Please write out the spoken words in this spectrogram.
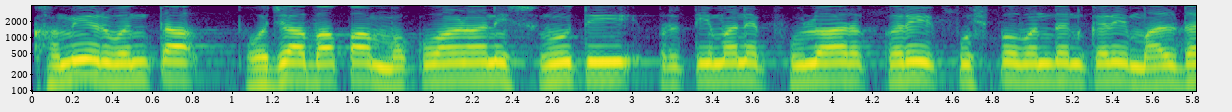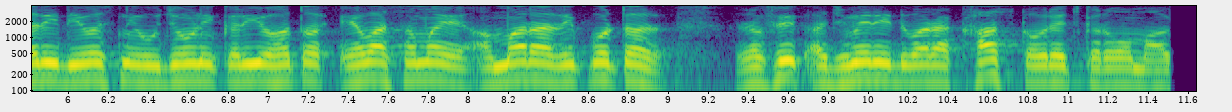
ખમીરવંતા ભોજા બાપા મકવાણાની સ્મૃતિ પ્રતિમાને ફૂલહાર કરી, પુષ્પવંદન કરી, માલધારી દિવસની ઉજવણી કર્યો હતો. એવા સમયે અમારા રિપોર્ટર રફીક અજમેરી દ્વારા ખાસ કવરેજ કરવામાં આવ્યું?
